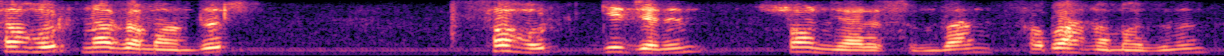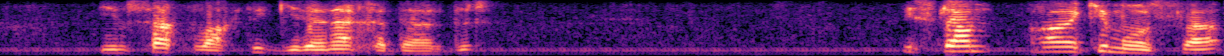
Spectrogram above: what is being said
sahur ne zamandır? Sahur gecenin son yarısından sabah namazının imsak vakti girene kadardır. İslam hakim olsa,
